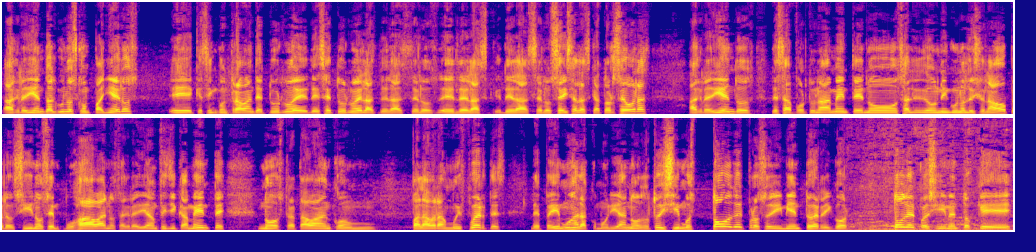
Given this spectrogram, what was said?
agrediendo a algunos compañeros eh, que se encontraban de turno de, ese turno de las de las de los de las de las 06 a las 14 horas agrediendo. Desafortunadamente no salió ninguno lesionado, pero sí nos empujaban, nos agredían físicamente, nos trataban con palabras muy fuertes. Le pedimos a la comunidad, nosotros hicimos todo el procedimiento de rigor, todo el procedimiento que,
